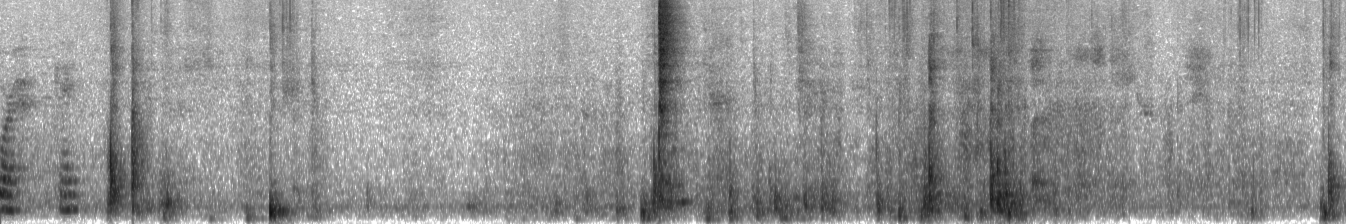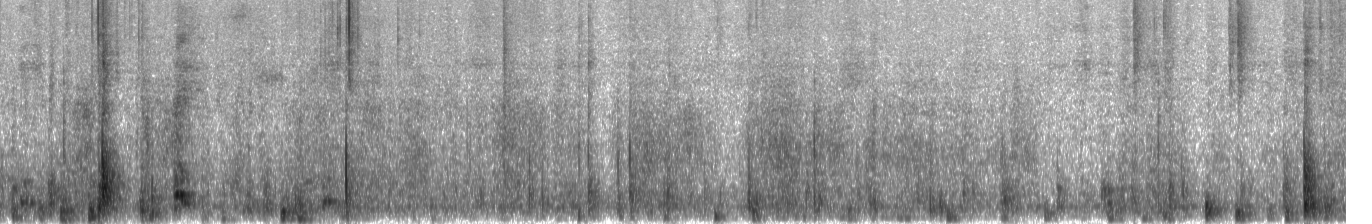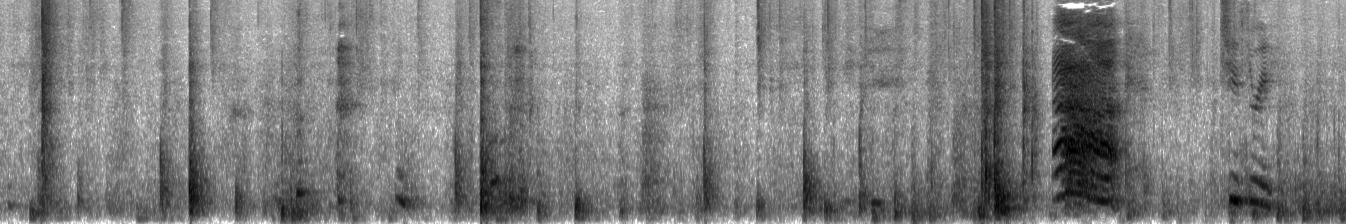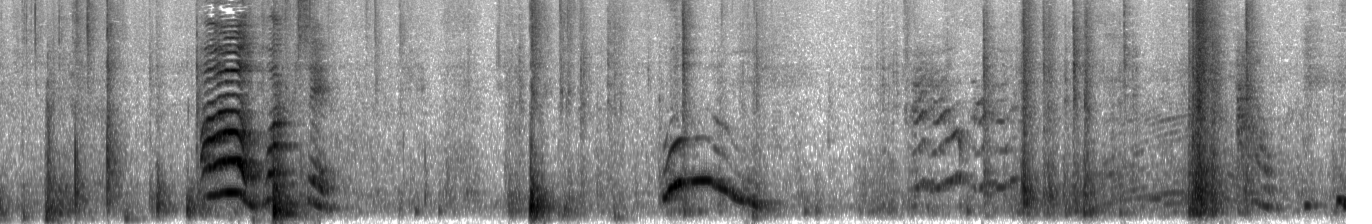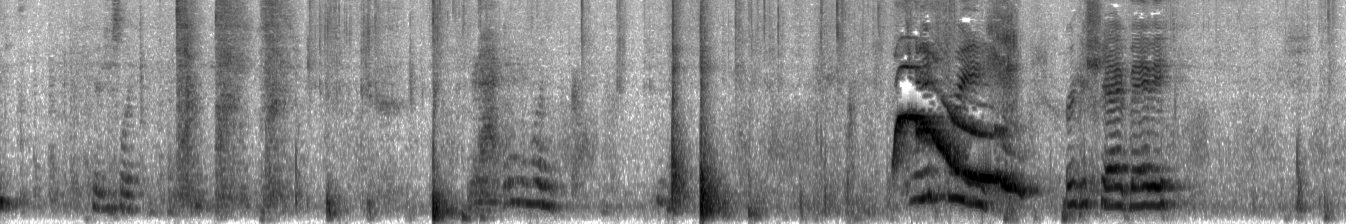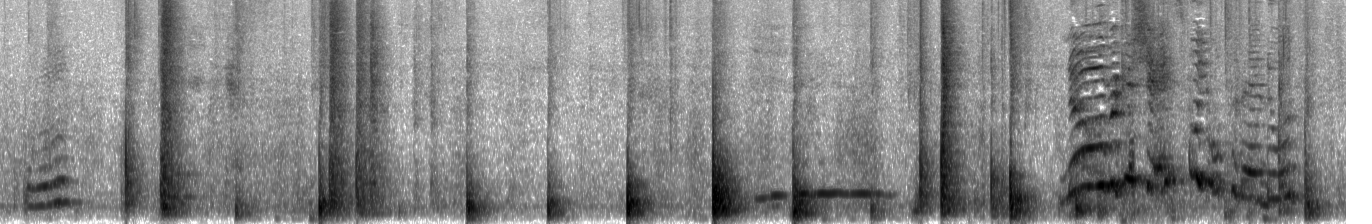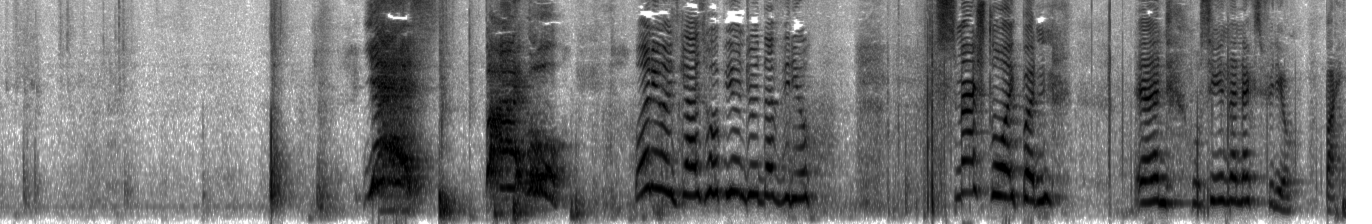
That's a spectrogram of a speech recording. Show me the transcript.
Four. Okay. Ah! Two, three. Oh, block for save. Woo! Ow. Here, just like. Not anyone. Three, three. Ricochet, baby. Mhm. No ricochets for you today, dude. Yes! Bible! Well, anyways, guys, hope you enjoyed that video. Smash the like button, and we'll see you in the next video. Bye.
